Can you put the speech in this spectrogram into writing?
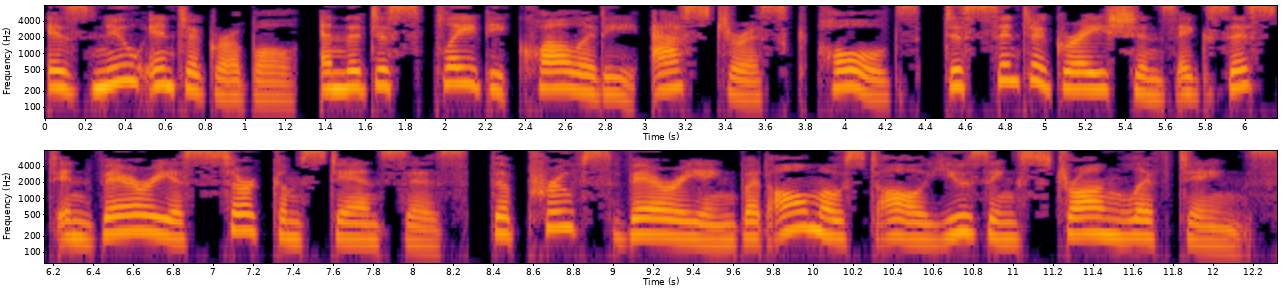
is nu integrable, and the displayed equality holds. Disintegrations exist in various circumstances, the proofs varying but almost all using strong liftings.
